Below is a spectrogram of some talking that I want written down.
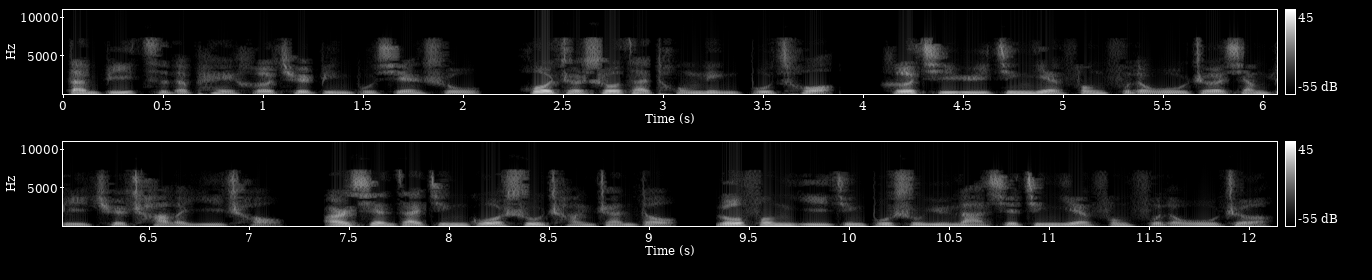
但彼此的配合却并不娴熟，或者说在同龄不错，和其余经验丰富的武者相比却差了一筹。而现在经过数场战斗，罗峰已经不输于那些经验丰富的武者。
